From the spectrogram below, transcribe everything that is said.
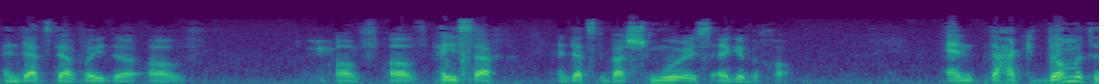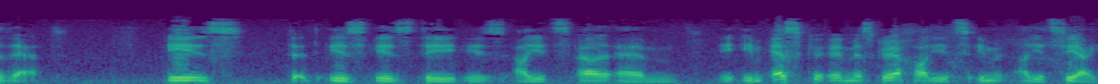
and that's the Avodah of, of, of Pesach, and that's the Bashmuris Ege B'cho. And the Hakdama to that is, is, is the, is, uh, um, im eskerech al yitziai.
